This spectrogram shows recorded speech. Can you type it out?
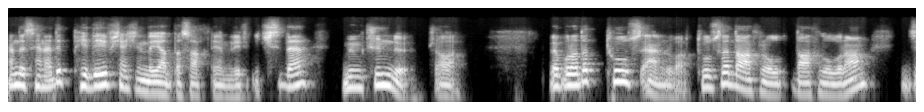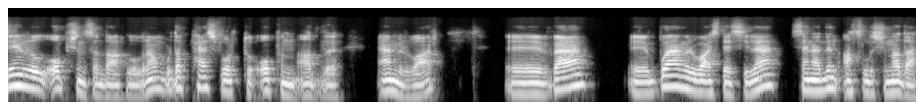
həm də sənədi PDF şəklində yadda saxlaya bilir. İkisi də mümkündür uşaqlar. Və burada tools əmri var. Toolsa daxil ol daxil oluram. General optionsa daxil oluram. Burada password to open adlı əmr var. E, və e, bu əmr vasitəsilə sənədin açılışına da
